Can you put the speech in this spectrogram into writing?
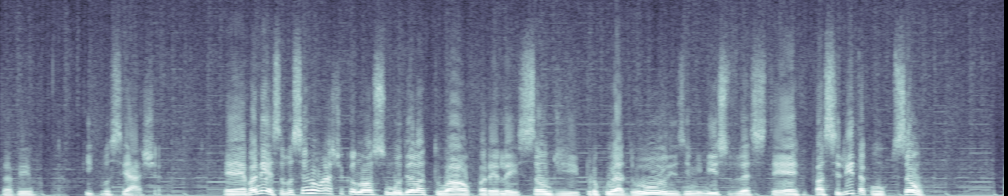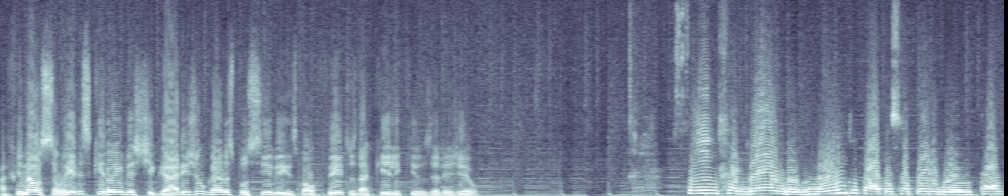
para ver o que, que você acha. É, Vanessa, você não acha que o nosso modelo atual para eleição de procuradores e ministros do STF facilita a corrupção? Afinal, são eles que irão investigar e julgar os possíveis malfeitos daquele que os elegeu? Sim, Fernando, muito top a sua pergunta.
